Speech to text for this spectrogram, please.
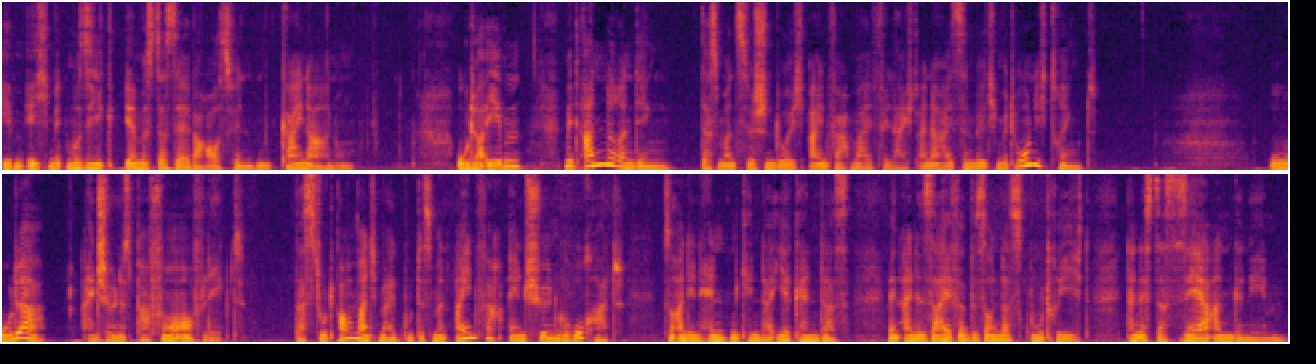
eben ich mit Musik, ihr müsst das selber rausfinden, keine Ahnung. Oder eben mit anderen Dingen, dass man zwischendurch einfach mal vielleicht eine heiße Milch mit Honig trinkt. Oder ein schönes Parfum auflegt. Das tut auch manchmal gut, dass man einfach einen schönen Geruch hat. So an den Händen, Kinder, ihr kennt das. Wenn eine Seife besonders gut riecht, dann ist das sehr angenehm.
